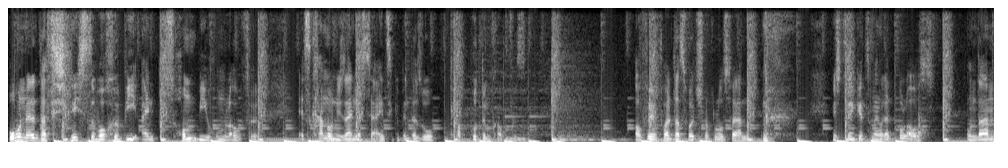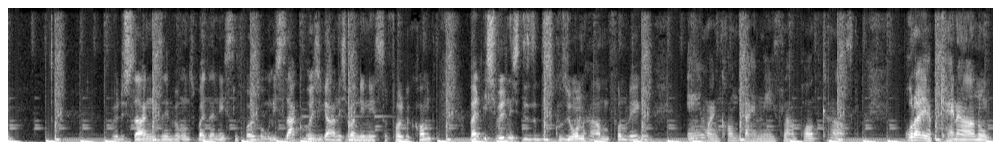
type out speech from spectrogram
ohne dass ich nächste Woche wie ein Zombie rumlaufe. Es kann doch nicht sein, dass ich der Einzige bin, der so kaputt im Kopf ist. Auf jeden Fall, das wollte ich noch loswerden. Ich trinke jetzt mein Red Bull aus und dann würde ich sagen, sehen wir uns bei der nächsten Folge. Und ich sag euch gar nicht, wann die nächste Folge kommt, weil ich will nicht diese Diskussion haben von wegen, ey, wann kommt dein nächster Podcast? Bruder, ich habe keine Ahnung.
